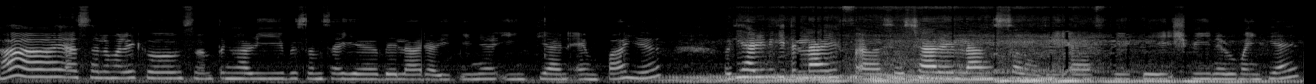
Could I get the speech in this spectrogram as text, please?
Hai, Assalamualaikum. Selamat tengah hari bersama saya Bella dari Bina Impian Empire. Okey, hari ini kita live uh, secara langsung di FB page Bina Rumah Impian.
